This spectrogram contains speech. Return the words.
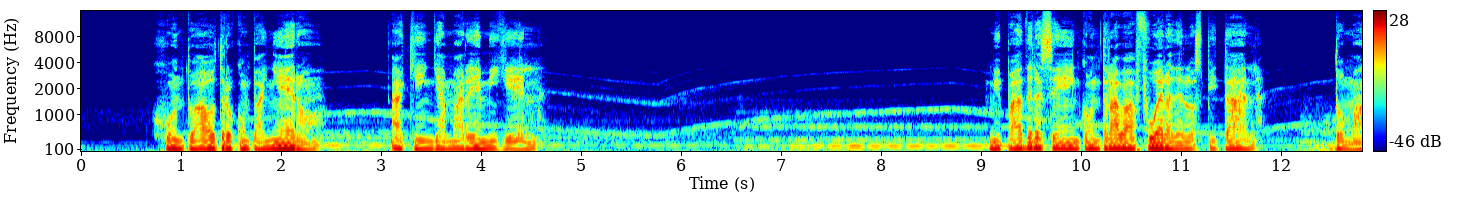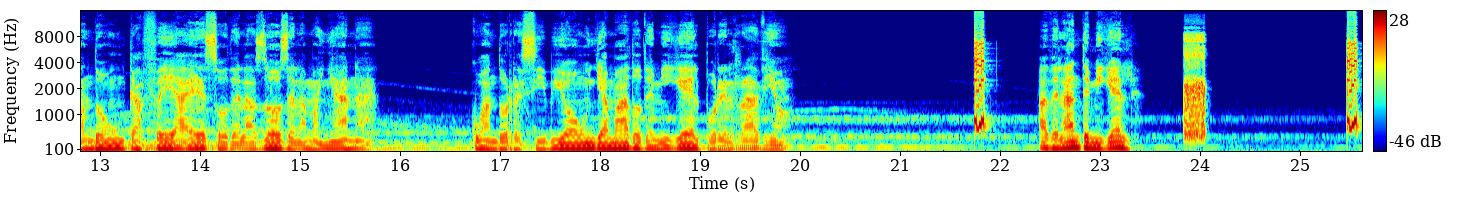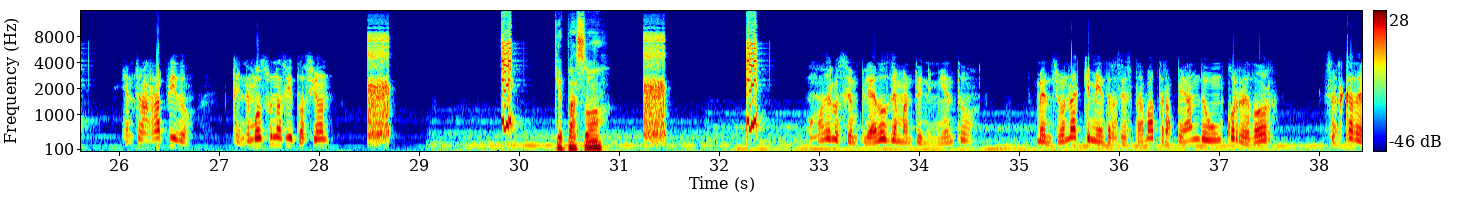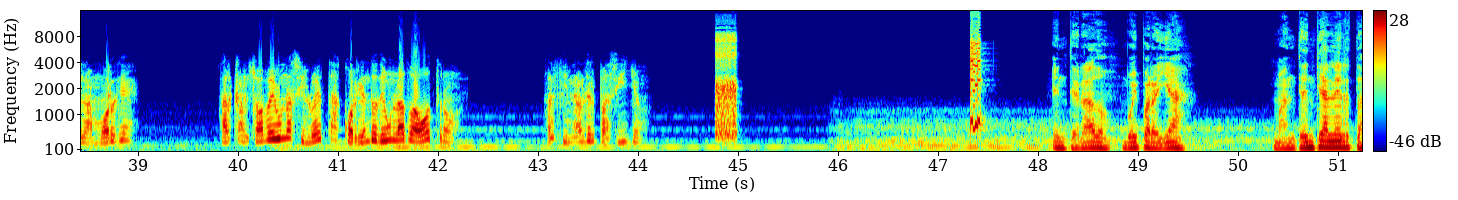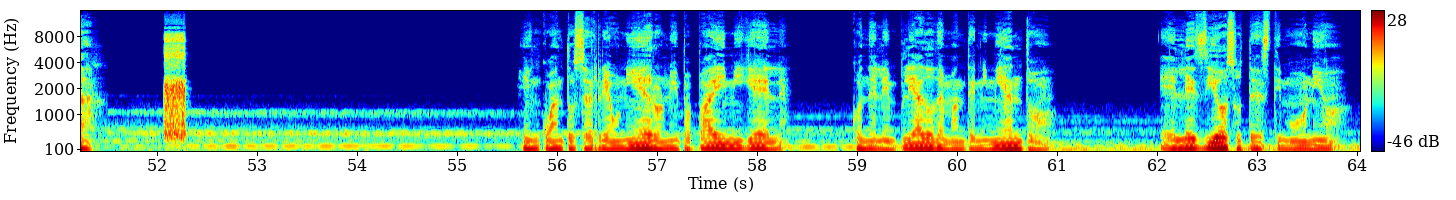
junto a otro compañero a quien llamaré Miguel. Mi padre se encontraba fuera del hospital, tomando un café a eso de las dos de la mañana cuando recibió un llamado de Miguel por el radio. Adelante, Miguel. Entra rápido. Tenemos una situación. ¿Qué pasó? Uno de los empleados de mantenimiento menciona que mientras estaba trapeando un corredor cerca de la morgue, alcanzó a ver una silueta corriendo de un lado a otro, al final del pasillo. Enterado, voy para allá. Mantente alerta. En cuanto se reunieron mi papá y Miguel con el empleado de mantenimiento, él les dio su testimonio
